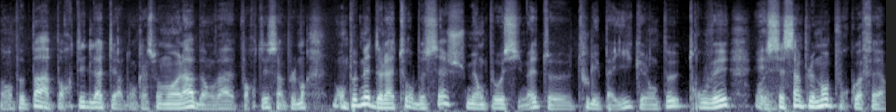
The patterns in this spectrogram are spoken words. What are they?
ben, on peut pas apporter de la terre. Donc à ce moment-là, ben, on va apporter simplement. On peut mettre de la tourbe sèche, mais on peut aussi mettre euh, tous les paillis que l'on peut trouver. Et Oui. c'est simplement pour quoi faire.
